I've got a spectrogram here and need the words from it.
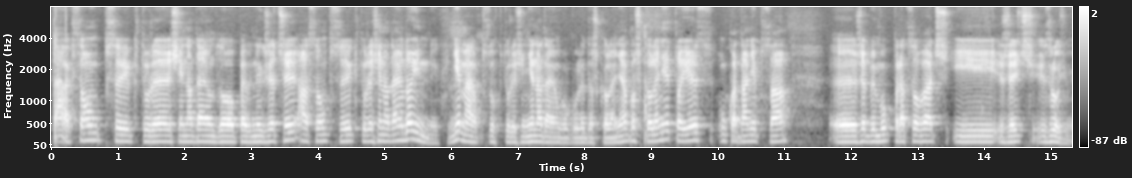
Tak, są psy, które się nadają do pewnych rzeczy, a są psy, które się nadają do innych. Nie ma psów, które się nie nadają w ogóle do szkolenia, bo szkolenie to jest układanie psa, żeby mógł pracować i żyć z ludźmi.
